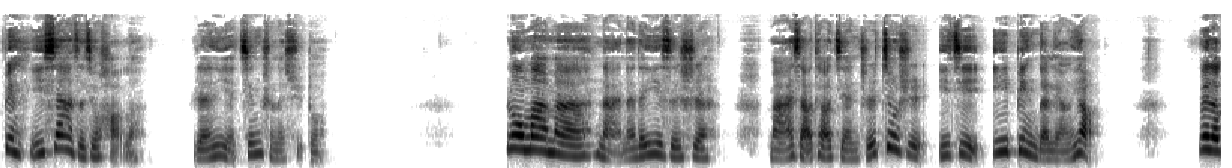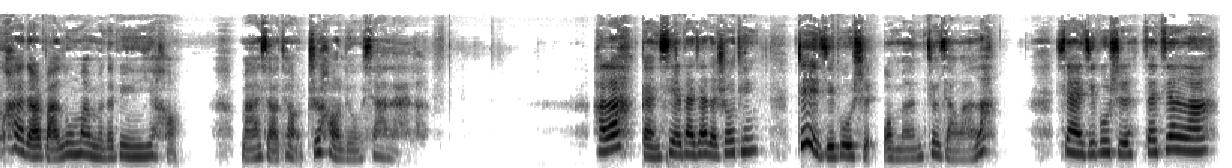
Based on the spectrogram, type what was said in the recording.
病一下子就好了，人也精神了许多。陆曼曼奶奶的意思是，马小跳简直就是一剂医病的良药。为了快点把陆曼曼的病医好，马小跳只好留下来了。好啦，感谢大家的收听。这一集故事我们就讲完了，下一集故事再见啦！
